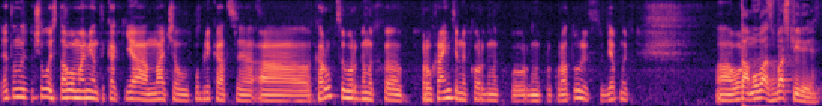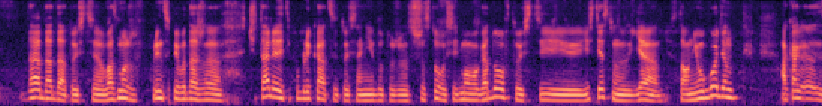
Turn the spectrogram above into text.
это началось с того момента, как я начал публикации о коррупции в органах, э, правоохранительных органах, органах прокуратуры, судебных. А, Там у вас в Башкирии? Да, да, да. То есть, э, возможно, в принципе, вы даже читали эти публикации, то есть они идут уже с 6-7 годов. То есть, и, естественно, я стал неугоден. А как, э,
